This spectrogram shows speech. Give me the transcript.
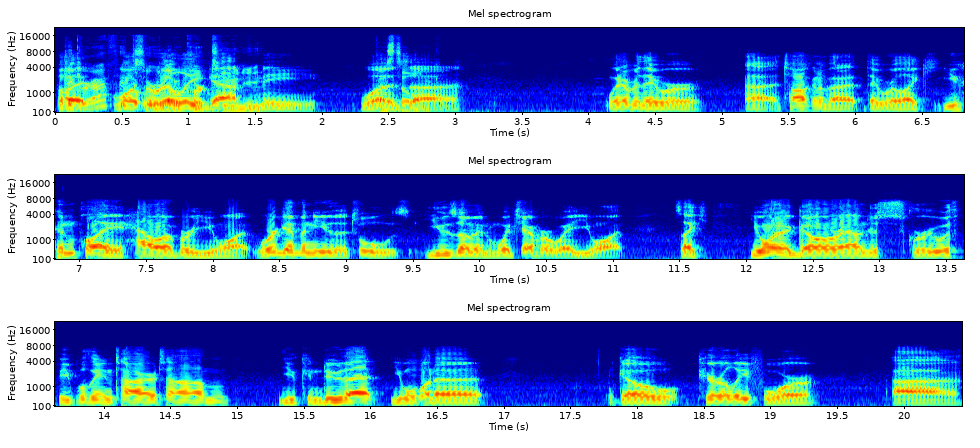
but the graphics what are really got me was like uh, whenever they were uh, talking about it, they were like, "You can play however you want. We're giving you the tools. Use them in whichever way you want." It's like you want to go around just screw with people the entire time. You can do that. You want to go purely for uh,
